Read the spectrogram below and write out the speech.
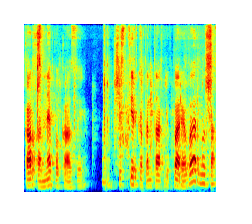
карта не показує. Шестірка пентаклів перевернута.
